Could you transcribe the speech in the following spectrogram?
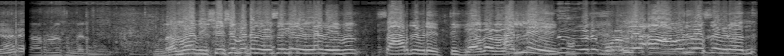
ഞാൻ ദിവസം വരുന്നത് നമ്മളെ വിശേഷപ്പെട്ട ദിവസങ്ങളെല്ലാം ദൈവം സാറിന് ഇവിടെ എത്തിക്കും. അല്ലേ? ഒരു ഇവിടെ വന്ന്.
